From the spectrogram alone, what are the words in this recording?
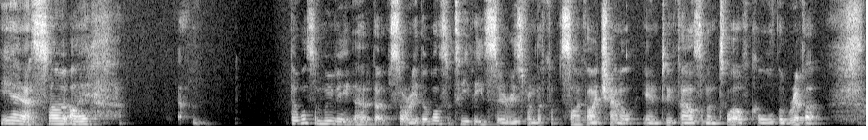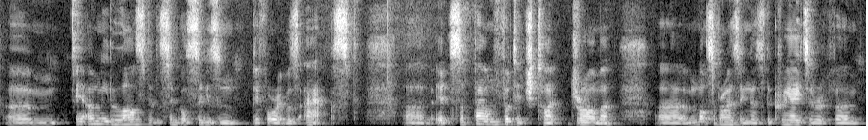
Yeah, so I. There was a movie, uh, sorry, there was a TV series from the Sci Fi Channel in 2012 called The River. Um, it only lasted a single season before it was axed. Um, it's a found footage type drama. Um, not surprising, as the creator of um,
